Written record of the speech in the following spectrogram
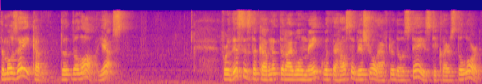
The Mosaic covenant, the, the law, yes. For this is the covenant that I will make with the house of Israel after those days, declares the Lord.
